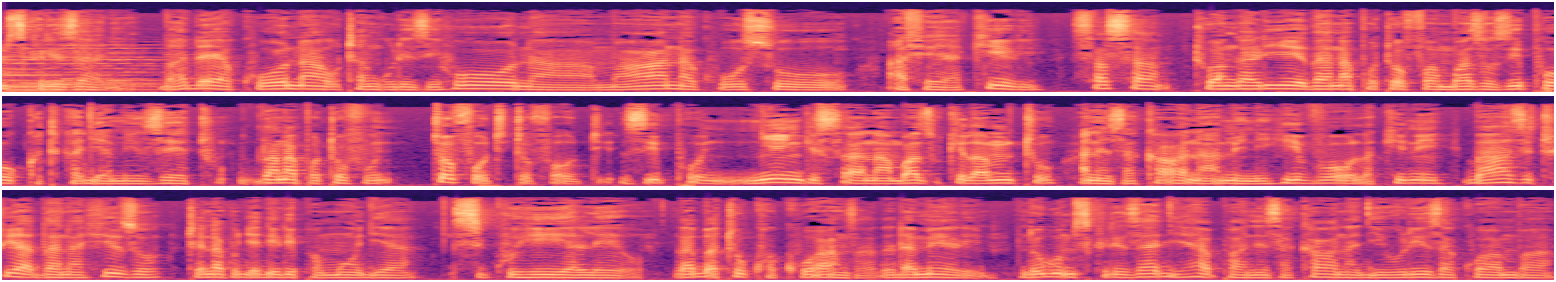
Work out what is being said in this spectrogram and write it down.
msikilizaji baada ya kuona utangulizi huo na maana kuhusu afya ya akili sasa tuangalie dhana potofu ambazo zipo katika jamii zetu. Dhana potofu tofauti tofauti. Zipo nyingi sana ambazo kila mtu anaweza kawa naamini hivyo lakini baadhi tu ya dhana hizo tutaenda kujadili pamoja siku hii ya leo. Labda tu kwa kuanza dada meri ndugu msikilizaji hapa anaweza kawa anajiuliza kwamba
